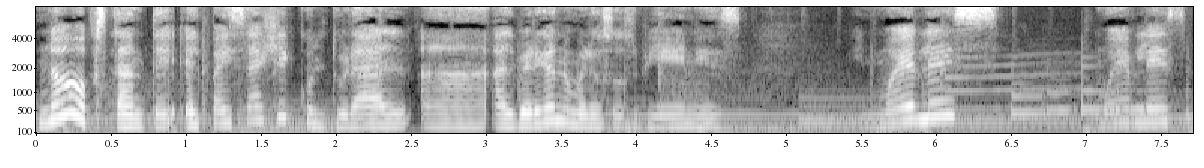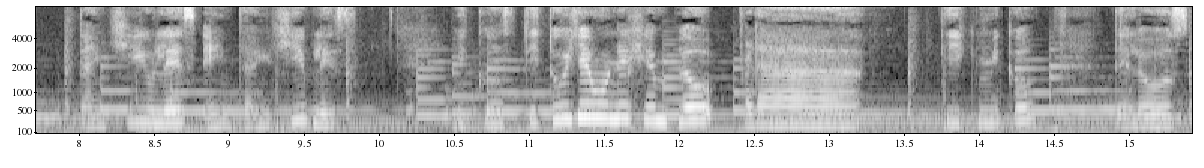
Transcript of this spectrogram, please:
No obstante, el paisaje cultural ah, alberga numerosos bienes, inmuebles, muebles, tangibles e intangibles, y constituye un ejemplo paradigmático de los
